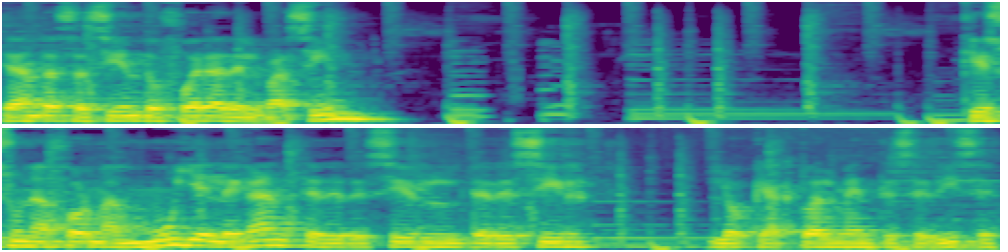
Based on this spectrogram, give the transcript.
te andas haciendo fuera del vacín. Que es una forma muy elegante de decir, de decir lo que actualmente se dice.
